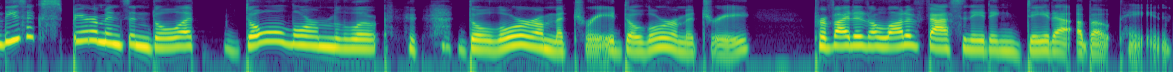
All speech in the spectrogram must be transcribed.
these experiments in dol- dolorimetry, dolorimetry provided a lot of fascinating data about pain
